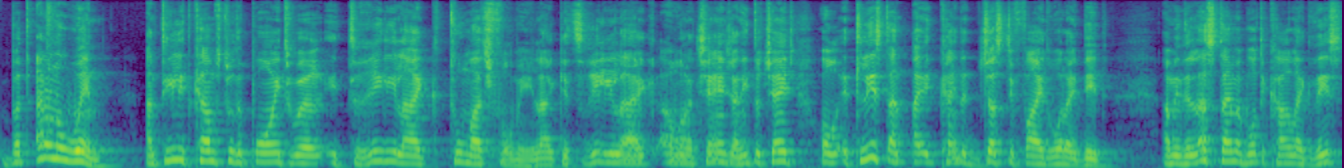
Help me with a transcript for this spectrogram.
but I don't know when until it comes to the point where it's really like too much for me. Like it's really like I want to change, I need to change, or at least I, I kind of justified what I did. I mean, the last time I bought a car like this,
